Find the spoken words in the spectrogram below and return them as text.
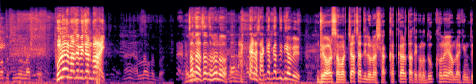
কত সুন্দর লাগছে। ফুলের মাঝে মিজান ভাই। হ্যাঁ আল্লাহ শোনো। একটা সাক্ষাৎকার দিতে হবে। ভিওর্স আমার চাচা দিল না সাক্ষাৎকার তাতে কোনো দুঃখ নেই। আমরা কিন্তু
